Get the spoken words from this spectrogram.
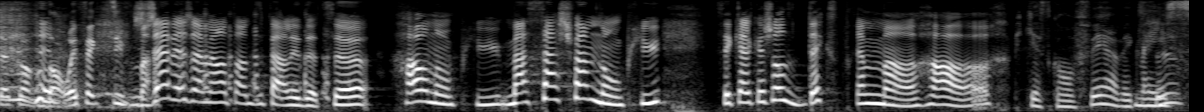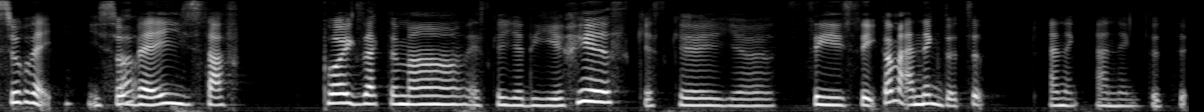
de cordon, effectivement. j'avais jamais entendu parler de ça. How non plus. Ma sage-femme non plus. C'est quelque chose d'extrêmement rare. Puis qu'est-ce qu'on fait avec Mais ils ça? surveillent. Ils surveillent. Ils savent pas exactement est-ce qu'il y a des risques, est-ce qu'il y a... C'est, c'est comme anecdotique. ane- anecdotique.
